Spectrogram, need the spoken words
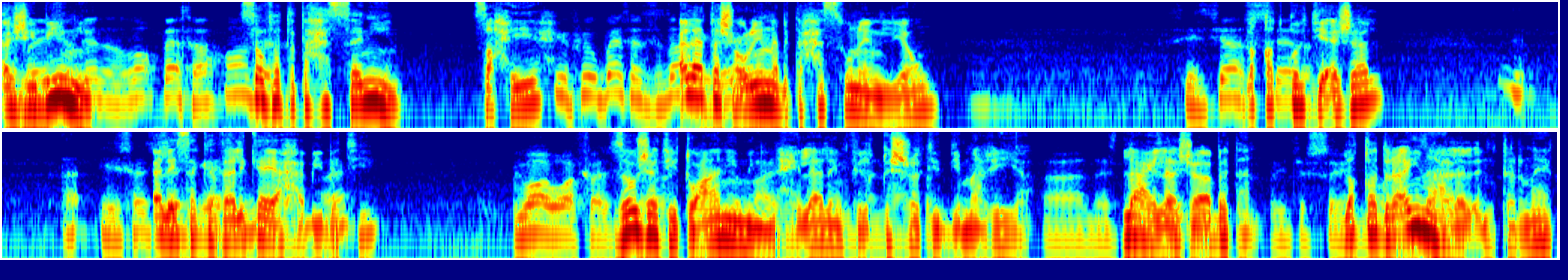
أجيبيني سوف تتحسنين صحيح؟ ألا تشعرين بتحسن اليوم؟ لقد قلت أجل؟ أليس كذلك يا حبيبتي؟ زوجتي تعاني من انحلال في القشرة الدماغية. لا علاج أبدا. لقد رأينا على الإنترنت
